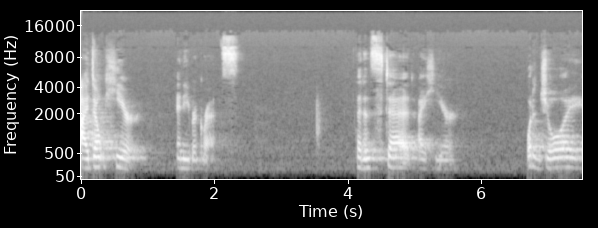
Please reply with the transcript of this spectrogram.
I don't hear any regrets. That instead I hear, what a joy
